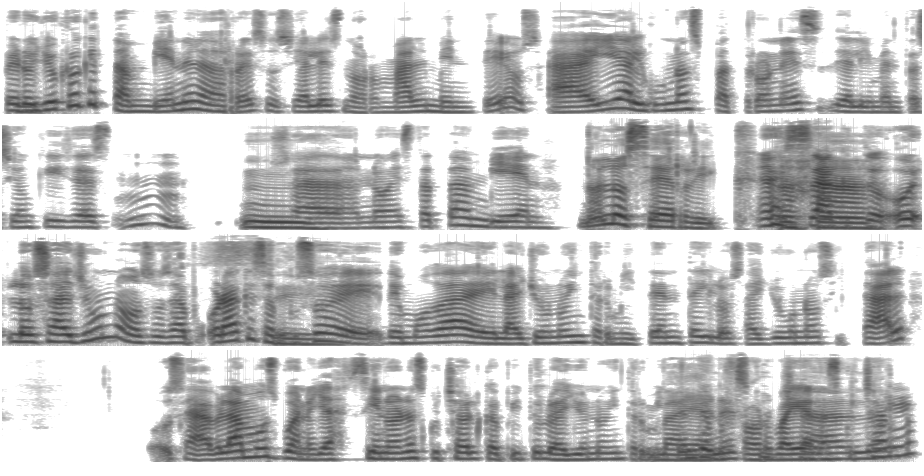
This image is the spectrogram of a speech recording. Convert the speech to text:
pero yo creo que también en las redes sociales normalmente, o sea, hay algunos patrones de alimentación que dices, mm, o mm. sea, no está tan bien. No lo sé, Rick. Exacto, los ayunos, o sea, ahora que se puso de, de moda el ayuno intermitente y los ayunos y tal, o sea, hablamos, bueno, ya si no han escuchado el capítulo de ayuno intermitente, por favor vayan a escucharlo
